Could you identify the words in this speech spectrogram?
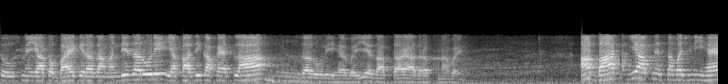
तो उसमें या तो बाय की रजामंदी ज़रूरी या काजी का फैसला ज़रूरी है भाई, ये जबता याद रखना भाई। अब बात ये आपने समझनी है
